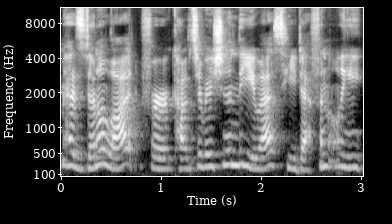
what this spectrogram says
has done a lot for conservation in the US. He definitely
